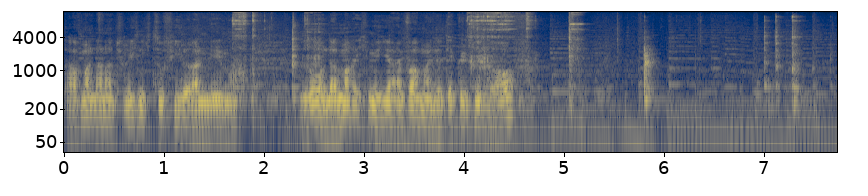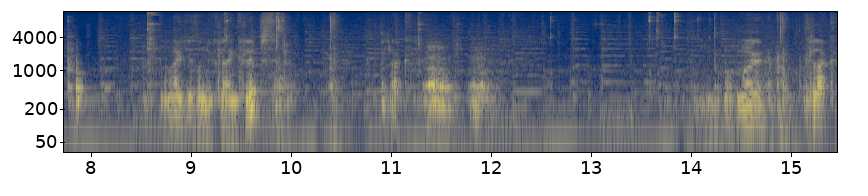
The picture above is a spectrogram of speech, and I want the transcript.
darf man da natürlich nicht zu viel rangeben. So, und dann mache ich mir hier einfach meine Deckelchen drauf. Dann habe ich hier so eine kleinen Clips. Klack. Nochmal Klack.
